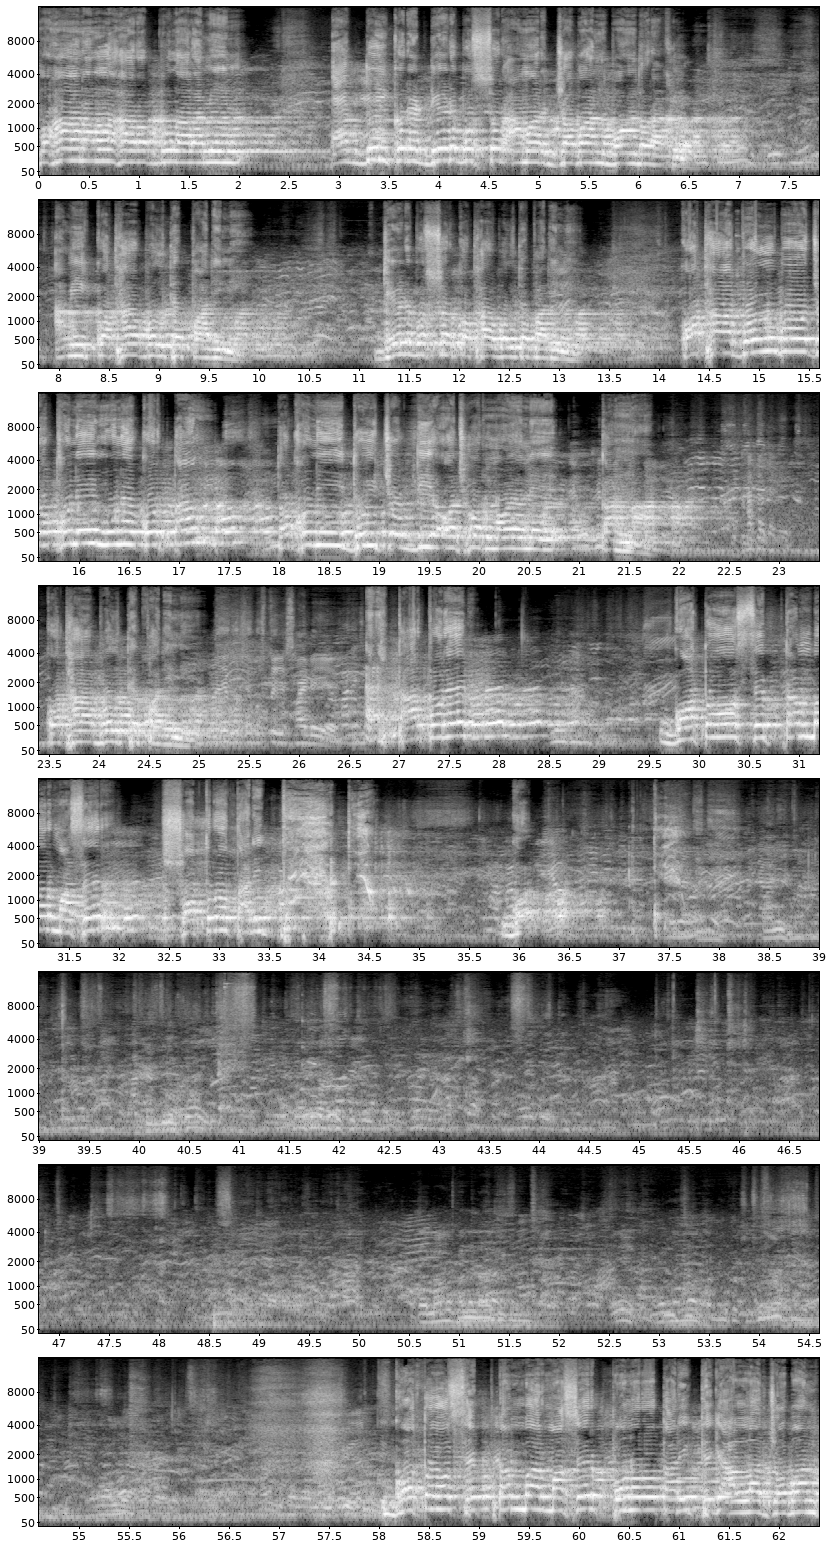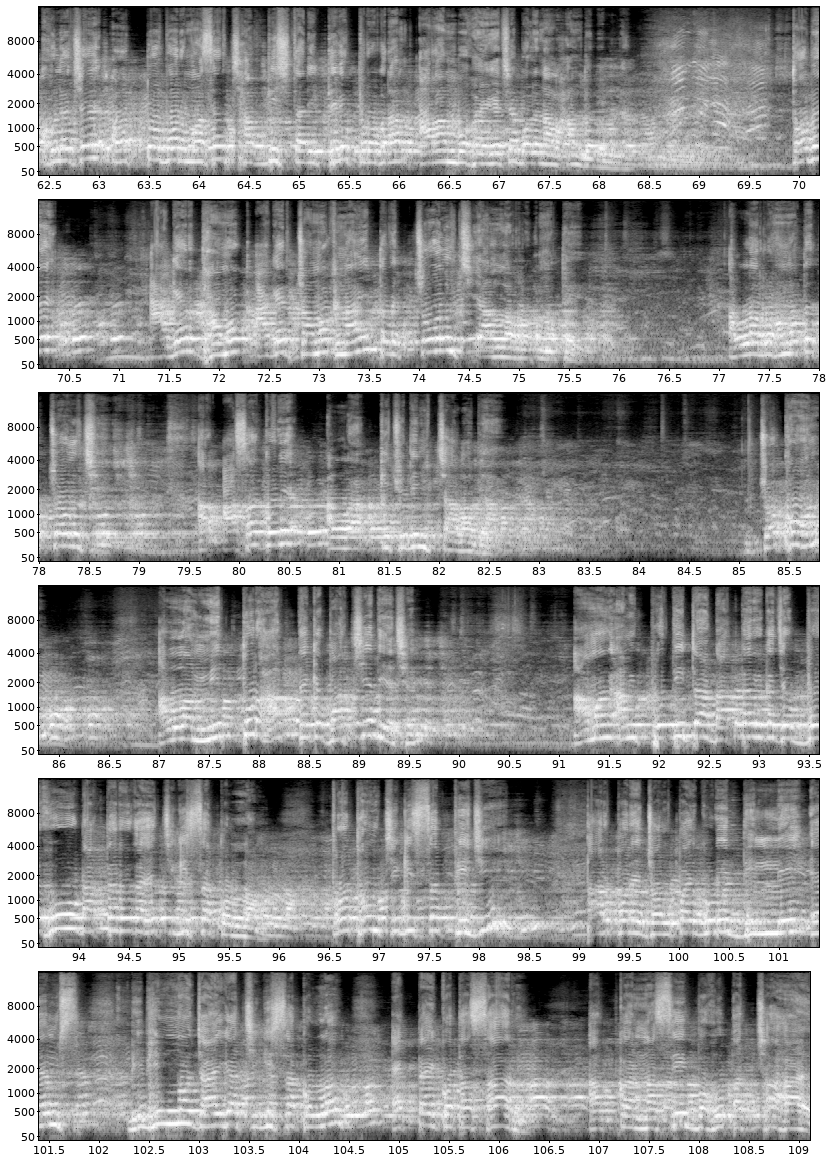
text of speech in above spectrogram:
মহান আল্লাহ রব্বুল আলমিন এক দুই করে দেড় বছর আমার জবান বন্ধ রাখল আমি কথা বলতে পারিনি দেড় বছর কথা বলতে পারিনি কথা বলব যখনই মনে করতাম তখনই দুই চোখ দিয়ে অঝর নয়নে কান্না কথা বলতে পারিনি তারপরে গত সেপ্টেম্বর মাসের সতেরো তারিখ গত সেপ্টেম্বর মাসের পনেরো তারিখ থেকে আল্লাহ জবান খুলেছে। অক্টোবর মাসের ২৬ তারিখ থেকে প্রোগ্রাম আরম্ভ হয়ে গেছে বলেন আলহামদুলিল্লাহ। তবে আগের ধমক, আগের চমক নাই, তবে চলছে আল্লাহর রহমতে। আল্লাহর রহমতে চলছে। আশা করে আল্লাহ কিছুদিন চালাবে। যখন আল্লাহ মৃত্যুর হাত থেকে বাঁচিয়ে দিয়েছেন, আমার, আমি প্রতিটা ডাক্তারের কাছে, বহু ডাক্তারের কাছে চিকিৎসা করলাম। প্রথম চিকিৎসা পিজি তারপরে জলপাইগুড়ি, দিল্লি, এমস, বিভিন্ন জায়গা চিকিৎসা করলাম। একটাই কথা, স্যার आपका नसीब बहुत अच्छा है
